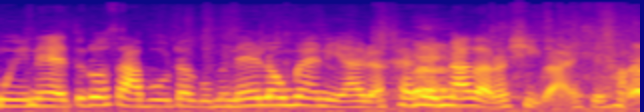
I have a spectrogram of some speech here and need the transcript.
ငွေနဲ့သူတို့စားဖို့အတွက်ကိုမနေ့လုံးမဲ့နေရပြီးအခက်အခဲများတာတော့ရှိပါတယ်ရှင်ဟုတ်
